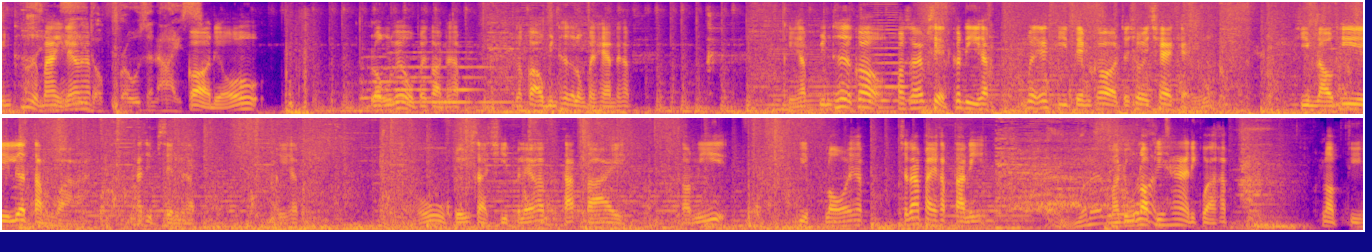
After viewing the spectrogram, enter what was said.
วินเทอร์มาอีกแล้วนะครับ ก็เดี๋ยวลงเวลไปก่อนนะครับ แล้วก็เอาวินเทอร์ลงไปแทนนะครับโอเคครับวินเทอร์ก็ความสามารถพิเศษก็ดีครับ เมื่อ XP เต็มก็จะช่วยแช่แข็งทีมเราที่เลือดต่ำกว่า 50 เซนนะครับโอเคครับ โอ้เฟลศาสตร์ฉีดไปแล้วครับทักตาย ตอนนี้เรียบร้อยครับ ชนะไปครับตอนนี้ whatever มาดู you รอบที่ want. 5ดีกว่าครับ รอบที่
